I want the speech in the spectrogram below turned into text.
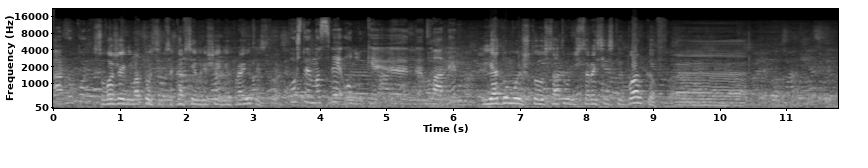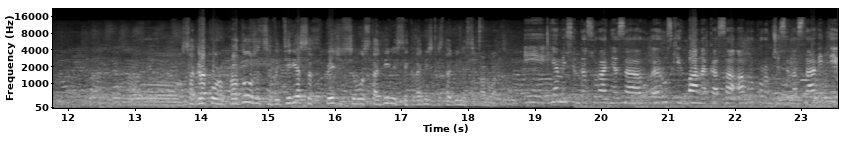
Agrokor. С уважением относимся ко всем решениям правительства. Sve odluke e, vlade И я думаю, что сотрудничество российских банков с Агрокором продолжится в интересах, прежде всего, стабильности, экономической стабильности Хорватии. i ja mislim da suradnja sa e, ruskih banaka sa Agrokorom će se nastaviti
